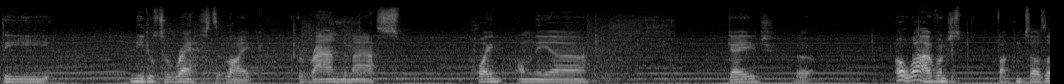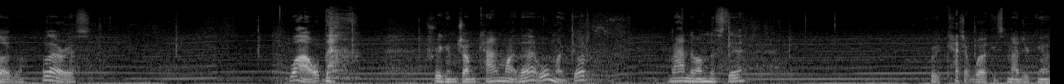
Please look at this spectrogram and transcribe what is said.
the needle to rest at like a random ass point on the uh, gauge. But oh wow, everyone just fucked themselves over. Hilarious. Wow. what the Friggin' jump cam right there. Oh my god. Random understeer. For catch-up work, it's magic again.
